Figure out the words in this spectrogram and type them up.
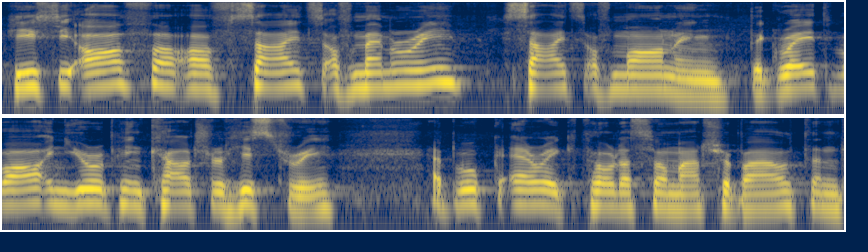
He is the author of Sites of Memory, Sites of Mourning, The Great War in European Cultural History, a book Eric told us so much about and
